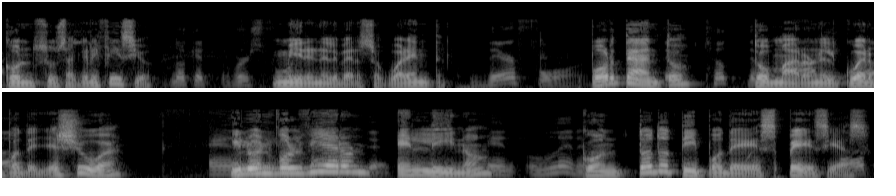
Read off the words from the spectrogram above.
con su sacrificio. Miren el verso 40. Por tanto, tomaron el cuerpo de Yeshua y lo envolvieron en lino con todo tipo de especias,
